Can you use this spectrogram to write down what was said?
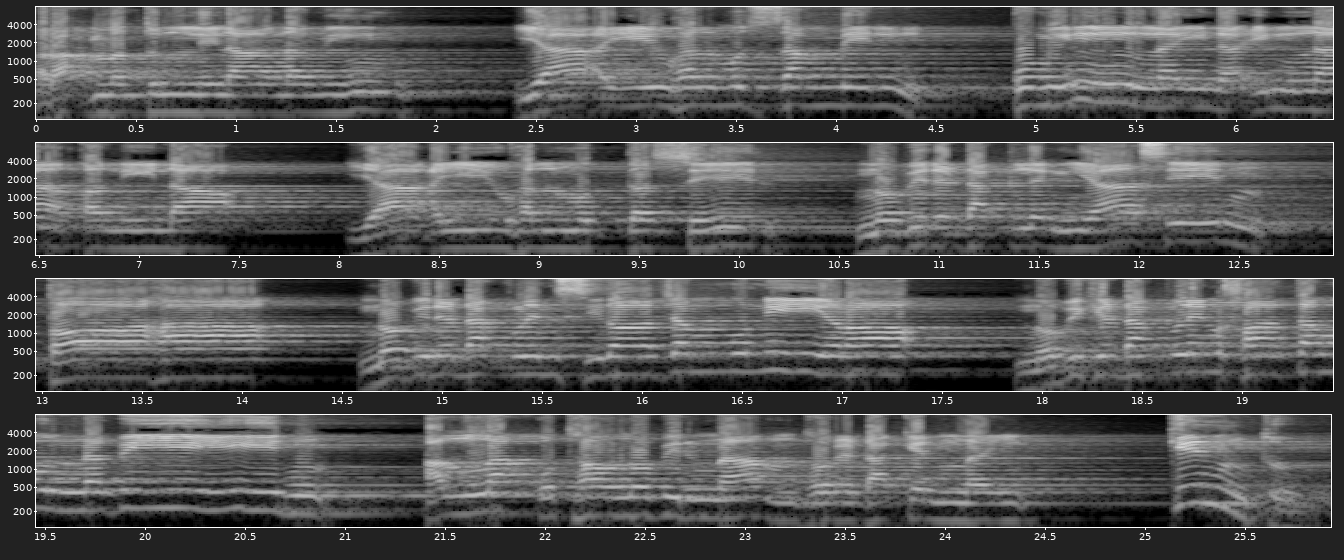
রহমাতুল্লিল আলামিন, ইয়া আইয়ুহাল মুজাম্মিল কুমিল ইল্লা কালিলা। ইয়া আইয়ুহাল মুদ্দাসসির নবীরে ডাকলেন ইয়াসিন, তাহা। নবীরে ডাকলেন সিরাজাম নবীকে ডাকলেন খাতামুন নবীন। আল্লাহ কোথাও নবীর নাম ধরে ডাকেন নাই। কিন্তু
